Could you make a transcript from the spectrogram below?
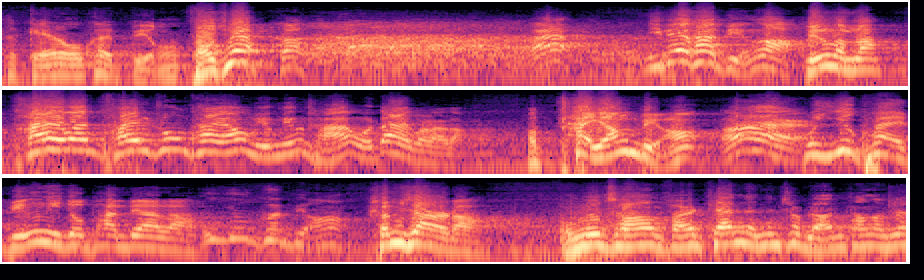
他给了我块饼，走去，哎，你别看饼啊，饼怎么了？台湾台中太阳饼名产，我带过来了。哦，太阳饼。哎不，一块饼你就叛变了？一块饼，什么馅儿的？我没尝，反正甜的您吃不了，您糖尿病。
